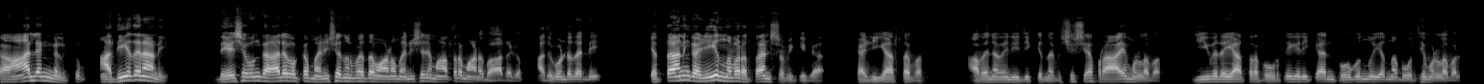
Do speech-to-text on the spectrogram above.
കാലങ്ങൾക്കും അതീതനാണ്. ദേശവും കാലമൊക്കെ മനുഷ്യനിർമ്മിതമാണ് മനുഷ്യന് മാത്രമാണ് ബാധകം. അതുകൊണ്ട് തന്നെ എത്താൻ കഴിയുന്നവർ എത്താൻ ശ്രമിക്കുക. കഴിയാത്തവർ അവനവനിരിക്കുന്ന വിശിഷ്യ പ്രായമുള്ളവർ ജീവിതയാത്ര പൂർത്തീകരിക്കാൻ പോകുന്നു എന്ന ബോധ്യമുള്ളവൾ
